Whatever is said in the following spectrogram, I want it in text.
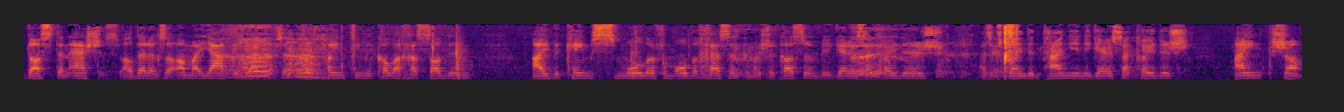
dust and ashes. I became smaller from all the chesed, as explained in Tanya, Negeres HaKodesh, Ein Sham.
